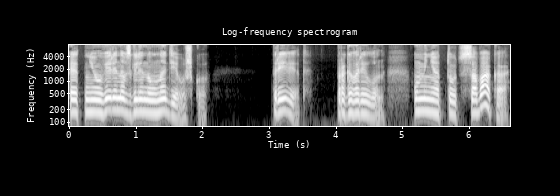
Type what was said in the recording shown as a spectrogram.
Эд неуверенно взглянул на девушку. «Привет», — проговорил он. «У меня тут собака».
